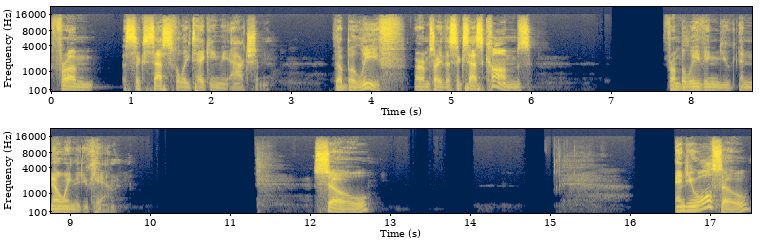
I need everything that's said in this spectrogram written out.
from successfully taking the action. The belief, or I'm sorry, the success comes from believing you and knowing that you can. So, and you also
